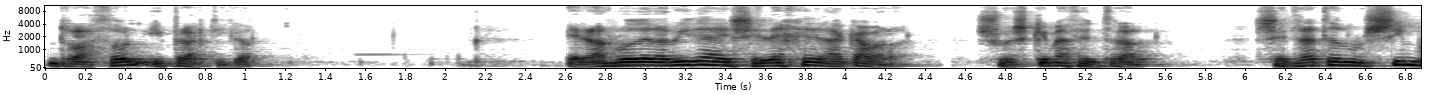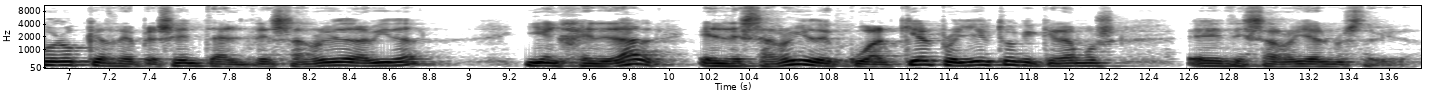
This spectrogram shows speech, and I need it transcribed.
razón y práctica. El árbol de la vida es el eje de la cábala, su esquema central. Se trata de un símbolo que representa el desarrollo de la vida y, en general, el desarrollo de cualquier proyecto que queramos eh, desarrollar en nuestra vida.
